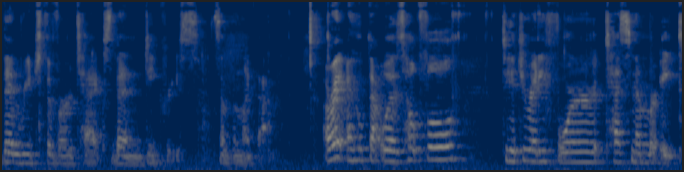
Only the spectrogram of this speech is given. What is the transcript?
then reach the vertex, then decrease, something like that. All right, I hope that was helpful to get you ready for test number eight.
